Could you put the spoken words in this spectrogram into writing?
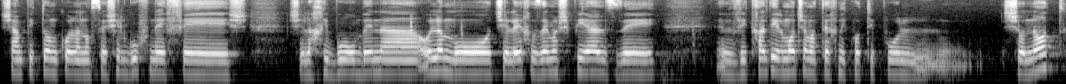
שם פתאום כל הנושא של גוף נפש, של החיבור בין העולמות, של איך זה משפיע על זה, והתחלתי ללמוד שם טכניקות טיפול שונות,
